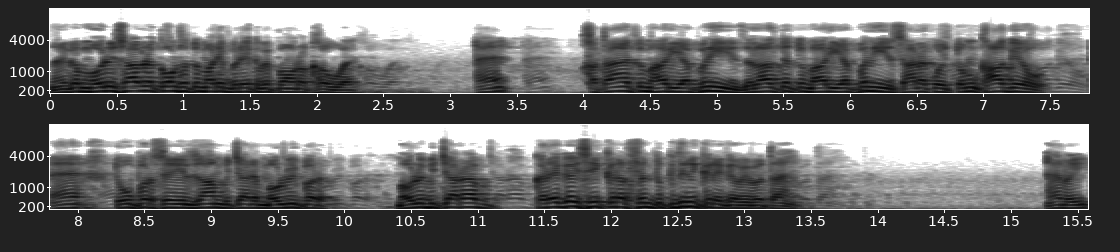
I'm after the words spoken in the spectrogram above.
میں نے کہا، مولوی صاحب نے کون سا تمہاری بریک پہ پاؤں رکھا ہوا ہے؟ خطائیں تمہاری اپنی ضلالتیں تمہاری اپنی سارا کچھ تم کھا گئے ہو تو اوپر سے الزام بیچارے مولوی پر، مولوی بیچارہ کرے گا اسی کرپشن تو کتنی کرے گا بھی بتائیں؟ ہیں بھائی؟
